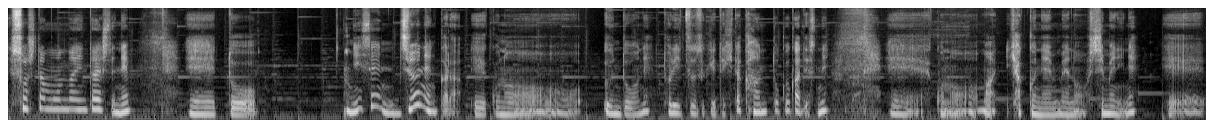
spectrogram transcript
そうした問題に対してねえっ、ー、と2010年から、えー、この運動をね取り続けてきた監督がですね、えー、この、まあ、100年目の節目にね、えー、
